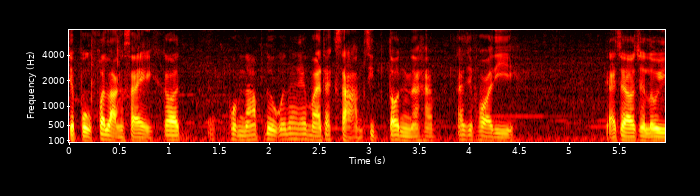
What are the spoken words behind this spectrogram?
จะปลูกฝรั่งใส่ก็ผมนับดูก็น่าจะมาสักสามสิบต้นนะครับ น่าจะพอดีเดี๋ยวเราจะลุย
